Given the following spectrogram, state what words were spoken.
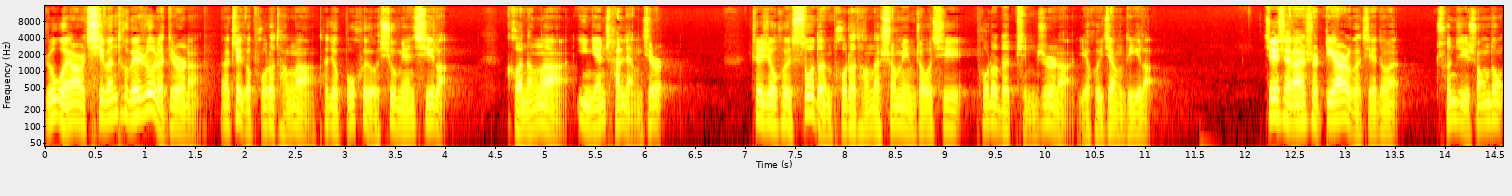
如果要是气温特别热的地儿呢，那这个葡萄藤啊，它就不会有休眠期了，可能啊一年产两季儿，这就会缩短葡萄藤的生命周期，葡萄的品质呢也会降低了。接下来是第二个阶段，春季霜冻。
